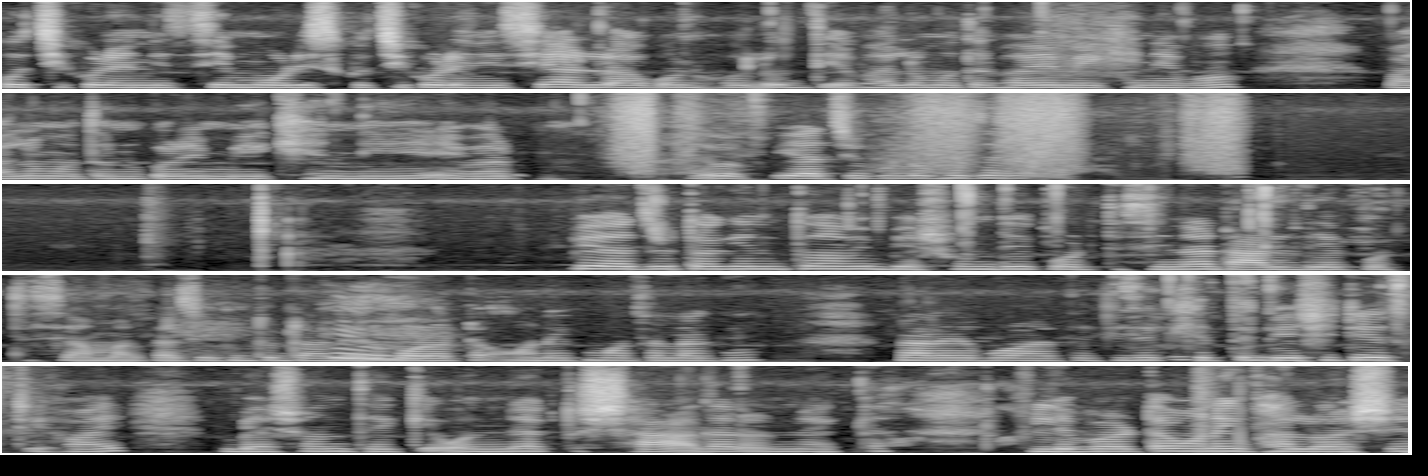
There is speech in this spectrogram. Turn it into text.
কুচি করে নিচ্ছি মরিচ কুচি করে নিচ্ছি আর লবণ হলুদ দিয়ে ভালো মতনভাবে মেখে নেব। ভালো মতন করে মেখে নিয়ে এবার এবার পেঁয়াজগুলো ভেজে নেব। পেঁয়াজুটা কিন্তু আমি বেসন দিয়ে করতেছি না ডাল দিয়ে করতেছি। আমার কাছে কিন্তু ডালের বড়াটা অনেক মজা লাগে। ডালের বড়াতে কিন্তু খেতে বেশি টেস্টি হয়। বেসন থেকে অন্য একটা স্বাদ আর অন্য একটা ফ্লেভারটাও অনেক ভালো আসে।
